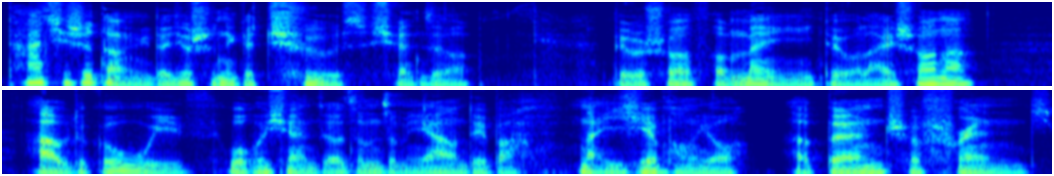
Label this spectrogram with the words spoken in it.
它其实等于的就是那个 choose 选择。比如说 for me，对我来说呢，I would go with，我会选择怎么怎么样，对吧？那一些朋友，a bunch of friends。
